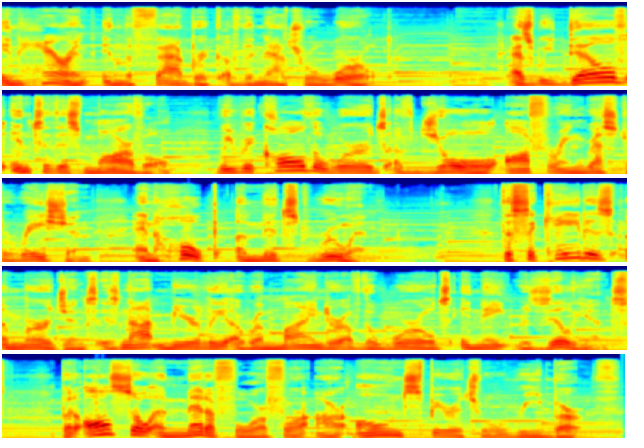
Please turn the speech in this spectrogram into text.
inherent in the fabric of the natural world. As we delve into this marvel, we recall the words of Joel offering restoration and hope amidst ruin. The cicada's emergence is not merely a reminder of the world's innate resilience, but also a metaphor for our own spiritual rebirth.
